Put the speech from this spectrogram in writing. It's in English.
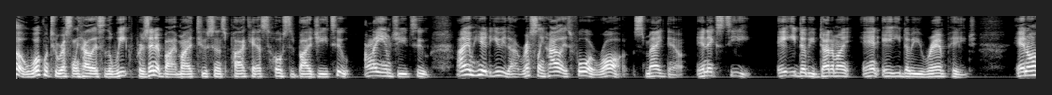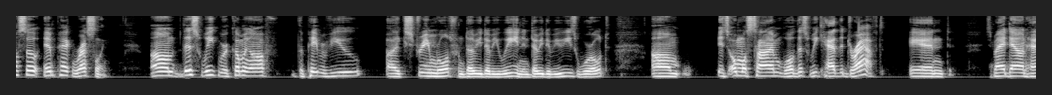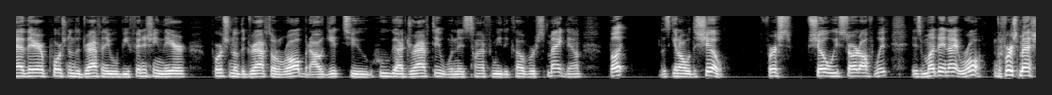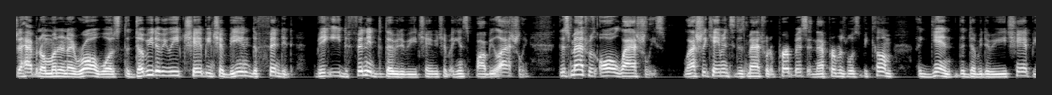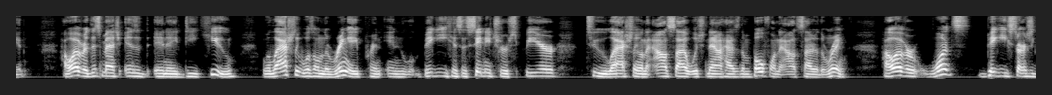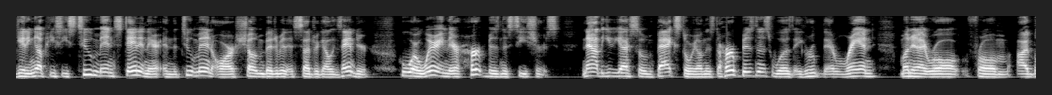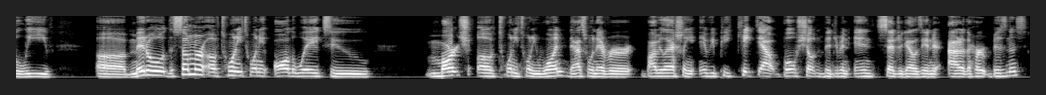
Hello, welcome to Wrestling Highlights of the Week, presented by My Two Cents Podcast, hosted by G2. I am G2. I am here to give you that wrestling highlights for Raw, SmackDown, NXT, AEW Dynamite, and AEW Rampage, and also Impact Wrestling. Um, this week we're coming off the pay per view uh, Extreme Rules from WWE and in WWE's world. Um, it's almost time. Well, this week had the draft, and SmackDown had their portion of the draft, and they will be finishing their portion of the draft on Raw. But I'll get to who got drafted when it's time for me to cover SmackDown. But let's get on with the show. First show we start off with is Monday Night Raw. The first match that happened on Monday Night Raw was the WWE Championship being defended. Big E defending the WWE Championship against Bobby Lashley. This match was all Lashley's. Lashley came into this match with a purpose, and that purpose was to become, again, the WWE Champion. However, this match ended in a DQ when Lashley was on the ring apron and Biggie his signature spear to Lashley on the outside, which now has them both on the outside of the ring. However, once Biggie starts getting up, he sees two men standing there, and the two men are Shelton Benjamin and Cedric Alexander, who are wearing their Hurt Business t-shirts. Now, to give you guys some backstory on this, the Hurt Business was a group that ran Monday Night Raw from, I believe, uh, middle, the summer of 2020, all the way to March of 2021. That's whenever Bobby Lashley and MVP kicked out both Shelton Benjamin and Cedric Alexander out of the Hurt Business.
